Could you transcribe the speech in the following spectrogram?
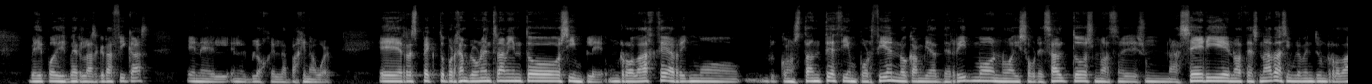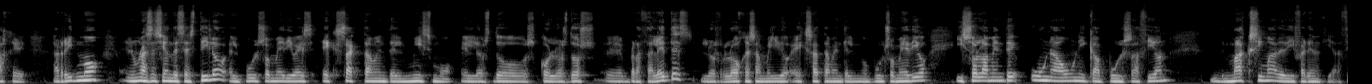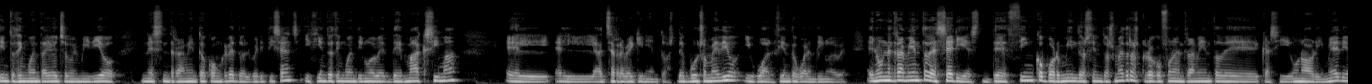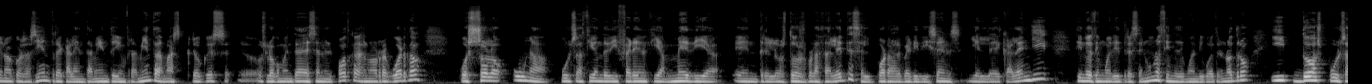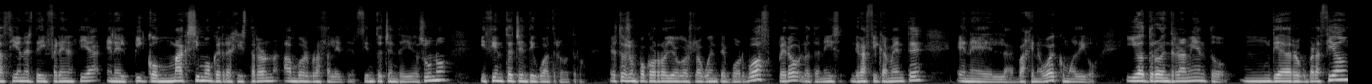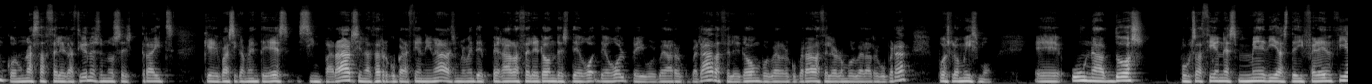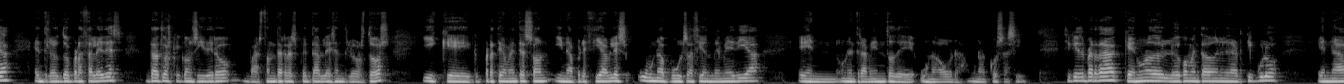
Podéis ver las gráficas en el, en el blog, en la página web. Eh, respecto, por ejemplo, a un entrenamiento simple, un rodaje a ritmo constante 100%, no cambias de ritmo, no hay sobresaltos, no haces una serie, no haces nada, simplemente un rodaje a ritmo. En una sesión de ese estilo, el pulso medio es exactamente el mismo en los dos, con los dos eh, brazaletes, los relojes han medido exactamente el mismo pulso medio y solamente una única pulsación máxima de diferencia. 158 me midió en ese entrenamiento concreto el Veritisense y 159 de máxima el, HRB 500. De pulso medio, igual, 149. En un entrenamiento de series de 5 por 1200 metros, creo que fue un entrenamiento de casi una hora y media, una cosa así, entre calentamiento y enfriamiento. Además, creo que os lo comentáis en el podcast, no recuerdo. Pues solo una pulsación de diferencia media entre los dos brazaletes, el por Sense y el de Kalenji, 153 en uno, 154 en otro, y dos pulsaciones de diferencia en el pico máximo que registraron ambos brazaletes, 182 uno y 184 otro. Esto es un poco rollo que os lo cuente por voz, pero lo tenéis gráficamente en la página web, como digo. Y otro entrenamiento, un día de recuperación con unas aceleraciones, unos strides que básicamente es sin parar, sin hacer recuperación ni nada, simplemente pegar acelerón desde de golpe y volver a recuperar, acelerón, volver a recuperar, acelerón, volver a recuperar, pues lo mismo. Eh, una, dos pulsaciones medias de diferencia entre los dos brazaletes, datos que considero bastante respetables entre los dos y que prácticamente son inapreciables una pulsación de media en un entrenamiento de una hora, una cosa así. Sí que es verdad que en uno lo he comentado en el artículo,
